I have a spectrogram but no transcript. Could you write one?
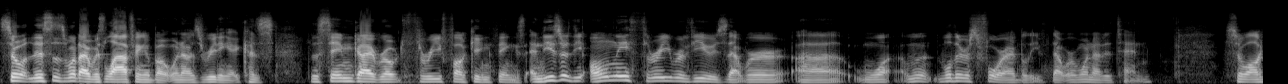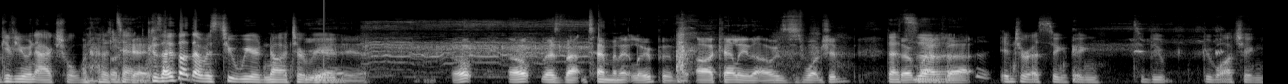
So this is what I was laughing about when I was reading it because the same guy wrote three fucking things, and these are the only three reviews that were uh one. Well, there was four, I believe, that were one out of ten. So I'll give you an actual one out of ten because I thought that was too weird not to read. Yeah, yeah. Oh, oh, there's that 10 minute loop of R. Kelly that I was just watching. That's uh, that. interesting thing to be be watching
